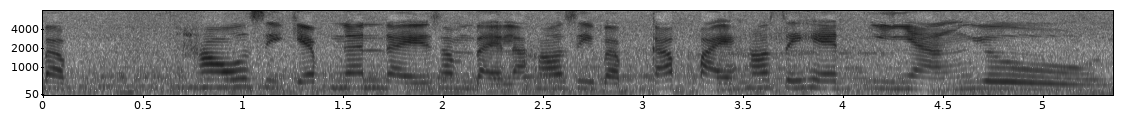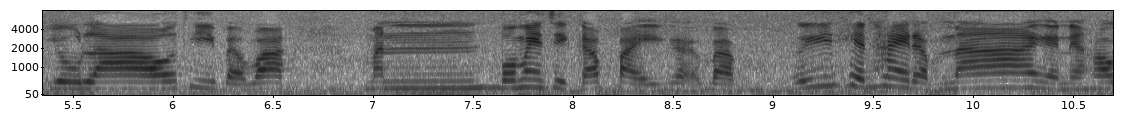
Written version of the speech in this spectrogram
แบบ เฮาสิเก็บเงินใดซำใดแล้วเฮาสิแบบกลับไปเฮาสิเฮ็ดอีหยังอยู่อยู่ลาวที่แบบว่ามันบ่แม่นสิกลับไปก็แบบเอ้ยเฮ็ดให้ดำหน้าอย่างเนี้ยเฮา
